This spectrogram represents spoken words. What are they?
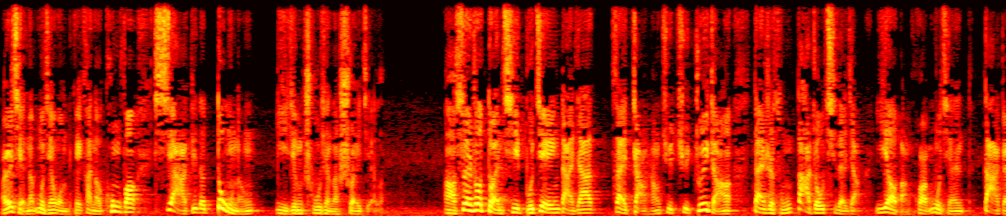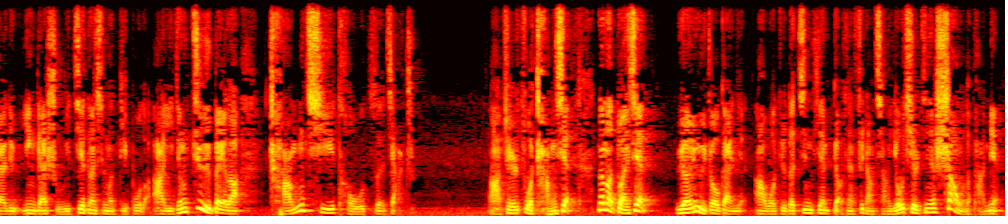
而且呢，目前我们可以看到空方下跌的动能已经出现了衰竭了。啊，虽然说短期不建议大家在涨上去去追涨，但是从大周期来讲，医药板块目前大概率应该属于阶段性的底部了啊，已经具备了长期投资价值，啊，这是做长线，那么短线。元宇宙概念啊，我觉得今天表现非常强，尤其是今天上午的盘面，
